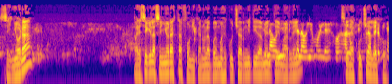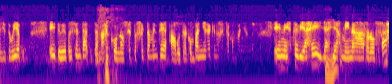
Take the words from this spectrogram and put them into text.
Señora. Parece que la señora está fónica, no la podemos escuchar nítidamente, Marlene. Se la oye muy lejos. Se la, escucha lejos. Pero mira, yo te voy a, eh, te voy a presentar, además conoces perfectamente a otra compañera que nos está acompañando en este viaje. Ella es Yasmina Rosas,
